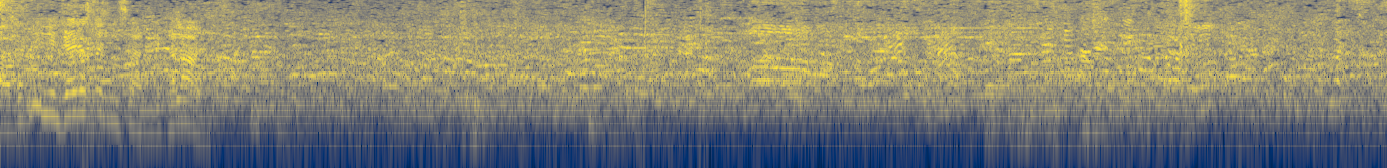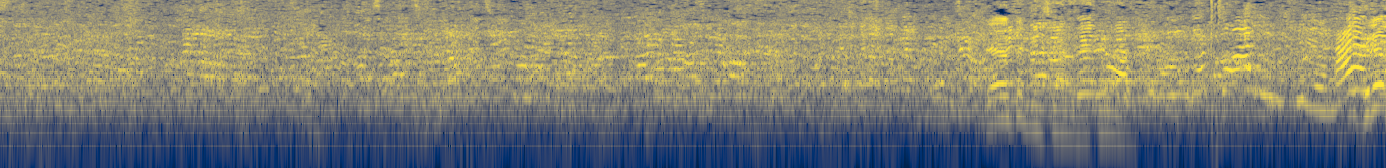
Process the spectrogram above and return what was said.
啊，这你这个自己选，你去了。这是你选的，是吧？应该抓进去，哪有这样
